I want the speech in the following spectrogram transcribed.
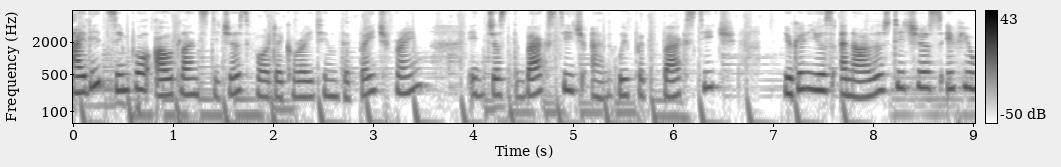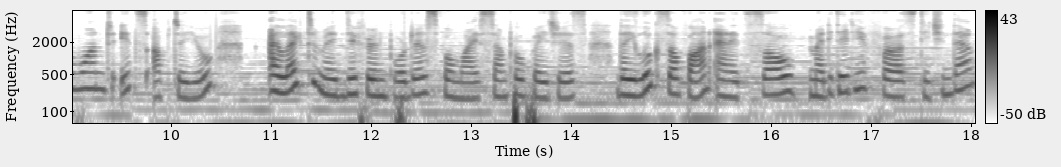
I did simple outline stitches for decorating the page frame, it's just the back stitch and whipped back stitch. You can use another stitches if you want, it's up to you. I like to make different borders for my sample pages. They look so fun and it's so meditative for stitching them.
